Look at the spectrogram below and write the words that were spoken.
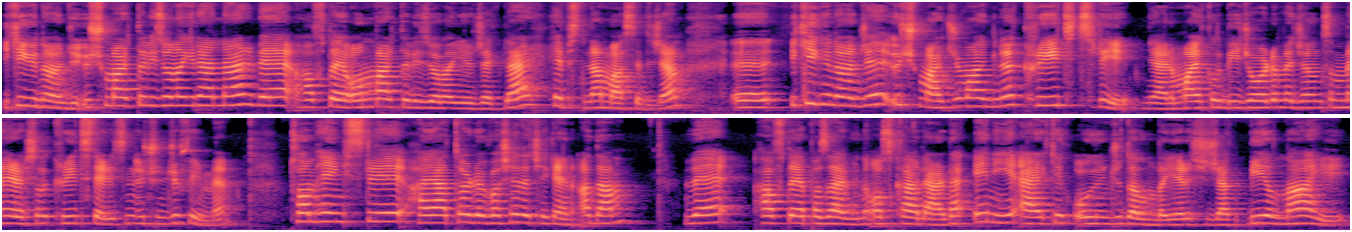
2 gün önce 3 Mart'ta vizyona girenler ve haftaya 10 Mart'ta vizyona girecekler. Hepsinden bahsedeceğim. 2 ee, gün önce 3 Mart Cuma günü Creed 3 yani Michael B. Jordan ve Jonathan Mayers'lı Creed serisinin 3. filmi. Tom Hanks'li hayata rövaşa da çeken adam ve haftaya pazar günü Oscar'larda en iyi erkek oyuncu dalında yarışacak Bill Nighy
